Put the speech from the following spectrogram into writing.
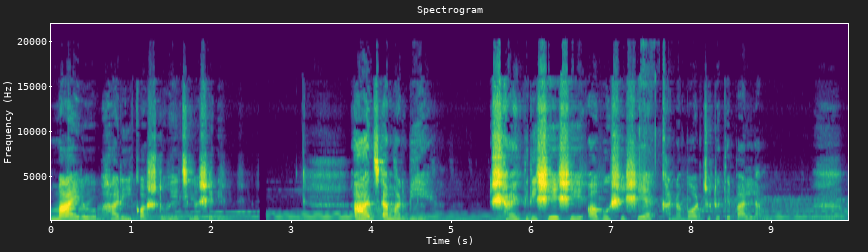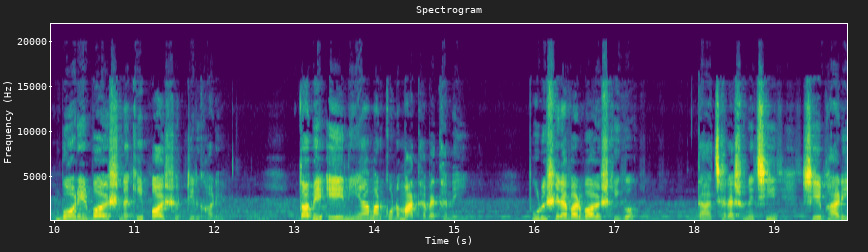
মায়েরও ভারী কষ্ট হয়েছিল সেদিন। আজ আমার বিয়ে। সাঁত্রিশে এসে অবশেষে একখানা বর জুটোতে পারলাম। বরের বয়স নাকি পঁয়ষট্টির ঘরে। তবে এ নিয়ে আমার কোনো মাথা ব্যথা নেই। পুরুষের আবার বয়স কি গো? তাছাড়া শুনেছি সে ভারী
